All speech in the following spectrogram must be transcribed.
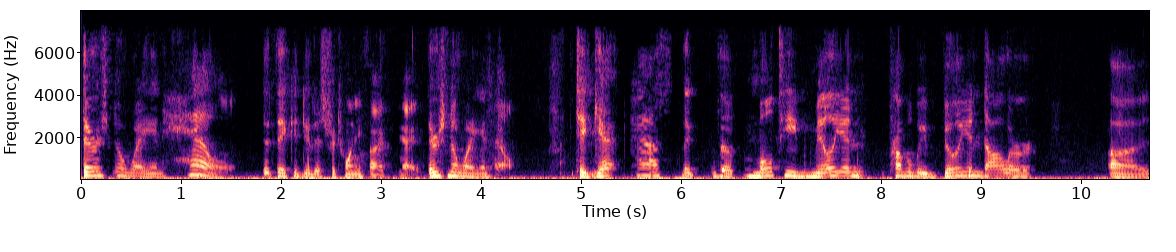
there's no way in hell that they could do this for 25k. There's no way in hell to get past the the multi-million, probably billion-dollar uh,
